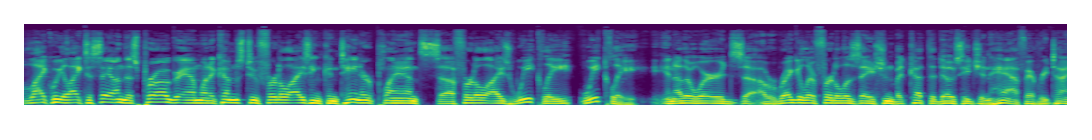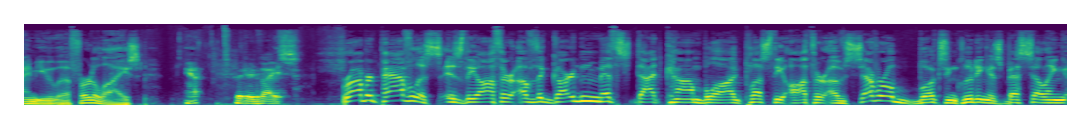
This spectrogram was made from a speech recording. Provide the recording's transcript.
like we like to say on this program, when it comes to fertilizing container plants, uh, fertilize weakly, weekly. In other words, uh, regular fertilization, but cut the dosage in half every time you uh, fertilize. Yeah, good advice. Robert Pavlis is the author of the gardenmyths.com blog, plus the author of several books, including his best selling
